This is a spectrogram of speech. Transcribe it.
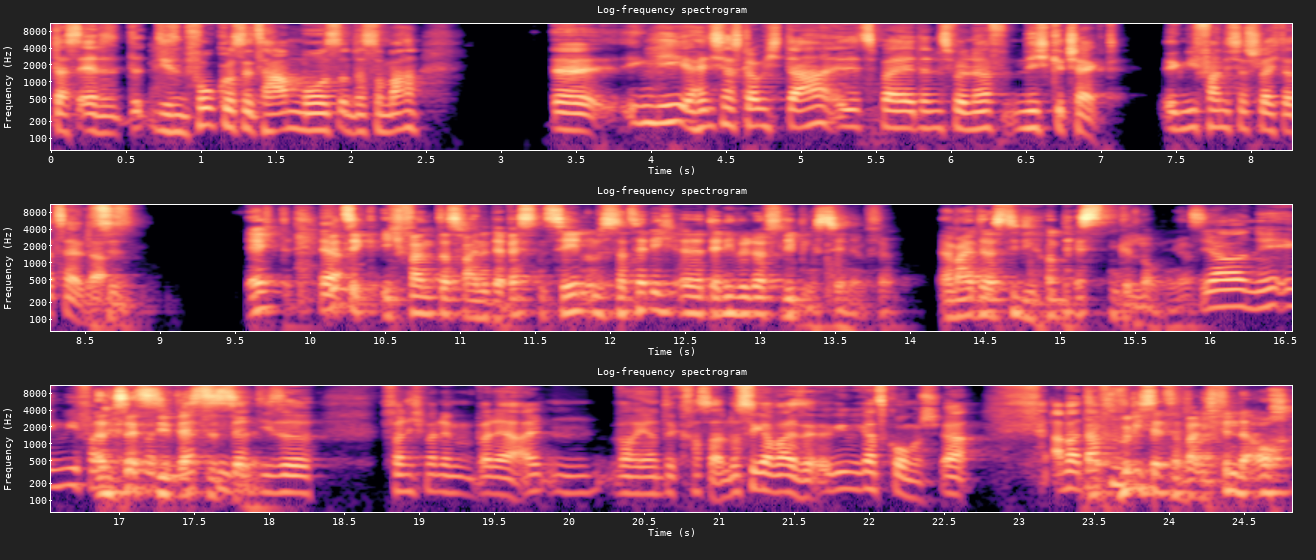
dass er diesen Fokus jetzt haben muss und das so machen, äh, irgendwie hätte ich das, glaube ich, da jetzt bei Dennis Villeneuve nicht gecheckt. Irgendwie fand ich das schlecht erzählt. Das ist echt ja. witzig. Ich fand, das war eine der besten Szenen und es ist tatsächlich äh, Danny Villeneuves Lieblingsszene im Film. Er meinte, dass die die am besten gelungen ist. Ja, nee, irgendwie fand also ich das die, die beste besten, Szene. diese fand ich bei, dem, bei der alten Variante krasser. Lustigerweise, irgendwie ganz komisch, ja. Aber davon würde ich jetzt, weil ich finde auch,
